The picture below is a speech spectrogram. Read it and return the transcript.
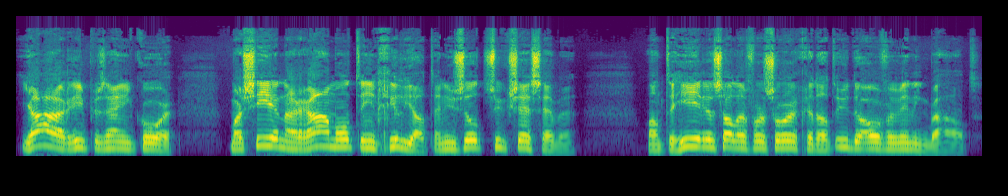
Ja, riepen zij in koor, marcheer naar Ramot in Gilead en u zult succes hebben, want de Heere zal ervoor zorgen dat u de overwinning behaalt.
